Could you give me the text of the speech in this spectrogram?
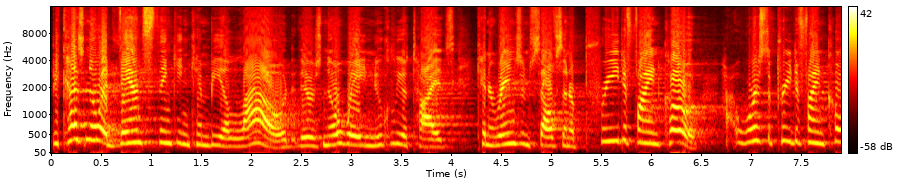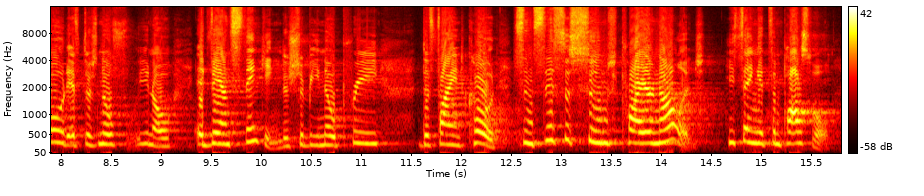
Because no advanced thinking can be allowed, there's no way nucleotides can arrange themselves in a predefined code. How, where's the predefined code if there's no, you know, advanced thinking? There should be no predefined code, since this assumes prior knowledge. He's saying it's impossible.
